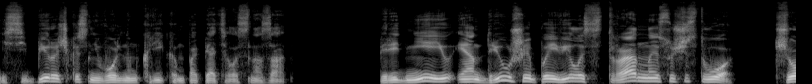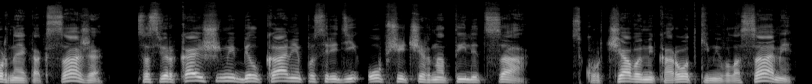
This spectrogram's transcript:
и Сибирочка с невольным криком попятилась назад. Перед нею и Андрюшей появилось странное существо, черное, как сажа, со сверкающими белками посреди общей черноты лица, с курчавыми короткими волосами,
